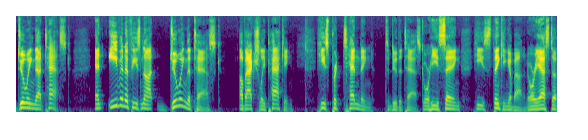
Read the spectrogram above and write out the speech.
doing that task. And even if he's not doing the task of actually packing, he's pretending to do the task, or he's saying he's thinking about it, or he has to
